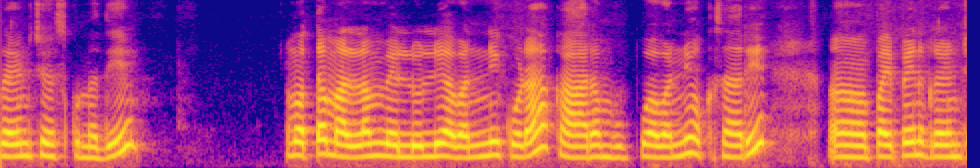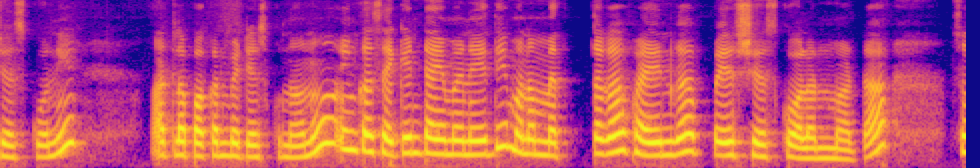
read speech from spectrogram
గ్రైండ్ చేసుకున్నది. మొత్తం అల్లం వెల్లుల్లి అవన్నీ కూడా కారం ఉప్పు అవన్నీ ఒకసారి పై పైన గ్రైండ్ చేసుకొని అట్లా పక్కన పెట్టేసుకున్నాను. ఇంకా సెకండ్ టైం అనేది మనం మెత్తగా ఫైన్గా పేస్ట్ చేసుకోవాలన్నమాట. సో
